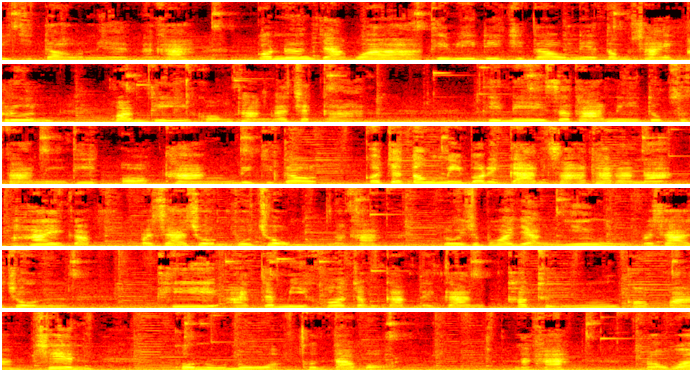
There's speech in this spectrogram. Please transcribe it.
ดิจิตอลเนี่ยนะคะ ก็เนื่องจากว่าทีวีดิจิตอลเนี่ยต้องใช้คลื่นความถี่ของทางราชการ ทีนี้สถานีทุกสถานีที่ออกทางดิจิตอลก็จะต้องมีบริการสาธารณะให้กับประชาชนผู้ชมนะคะ โดยเฉพาะอย่างยิ่งประชาชนที่อาจจะมีข้อจำกัดในการเข้าถึงข้อความเช่น คนหูหนวกคนตาบอดนะคะ เพราะว่า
